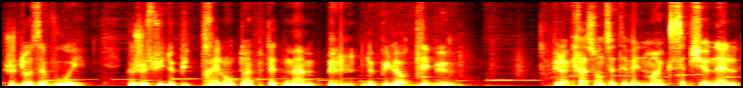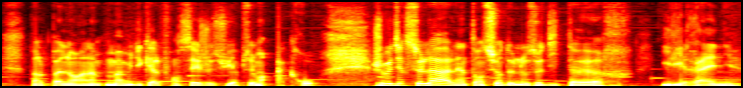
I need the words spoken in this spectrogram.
Je dois avouer que je suis depuis très longtemps, et peut-être même depuis leur début, depuis la création de cet événement exceptionnel dans le panorama musical français, je suis absolument accro. Je veux dire cela à l'intention de nos auditeurs, il y règne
